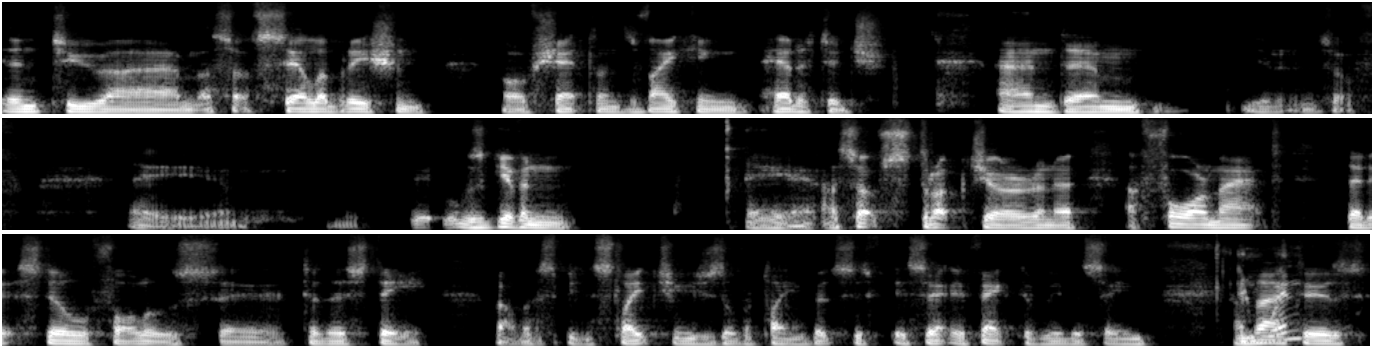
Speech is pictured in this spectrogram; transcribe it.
into um, a sort of celebration of Shetland's Viking heritage. And um, you know, sort of, um, it was given a, a, sort of structure and a, a, format that it still follows uh, to this day well, there's been slight changes over time, but it's, it's effectively the same. And, and that when, is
